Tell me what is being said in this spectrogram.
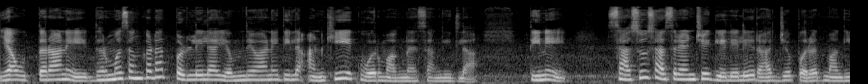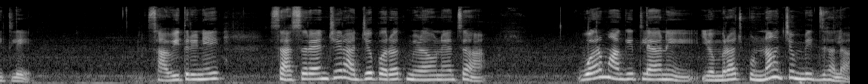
या उत्तराने धर्मसंकटात पडलेल्या यमदेवाने तिला आणखी एक वर मागण्यास सांगितला. तिने सासू सासऱ्यांचे गेलेले राज्य परत मागितले. सावित्रीने सासऱ्यांचे राज्य परत मिळवण्याचा वर मागितल्याने यमराज पुन्हा अचंबित झाला.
